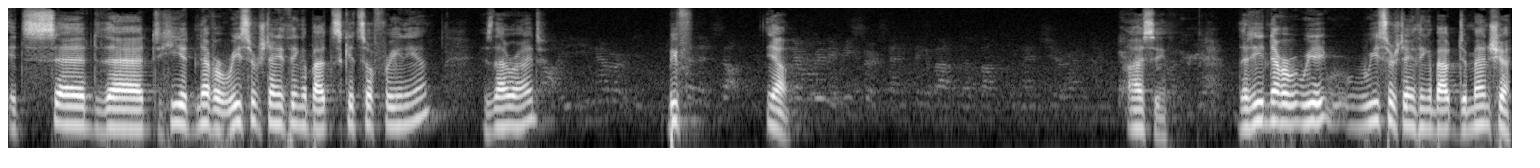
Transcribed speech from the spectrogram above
it said that he had never researched anything about schizophrenia. Is that right? Bef- yeah. I see. that he'd never re- researched anything about dementia.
